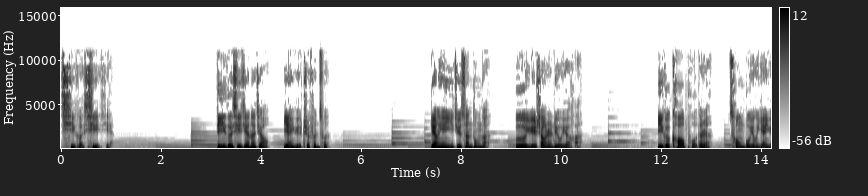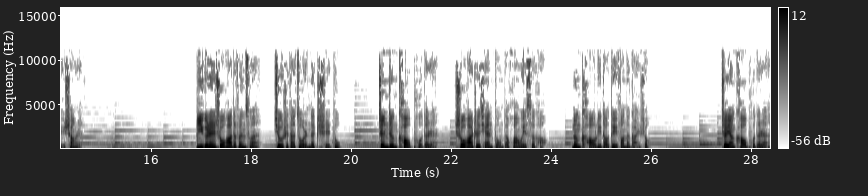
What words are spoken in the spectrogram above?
七个细节”。第一个细节呢，叫言语之分寸。良言一句三冬暖，恶语伤人六月寒。一个靠谱的人，从不用言语伤人。一个人说话的分寸，就是他做人的尺度。真正靠谱的人，说话之前懂得换位思考，能考虑到对方的感受。这样靠谱的人，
